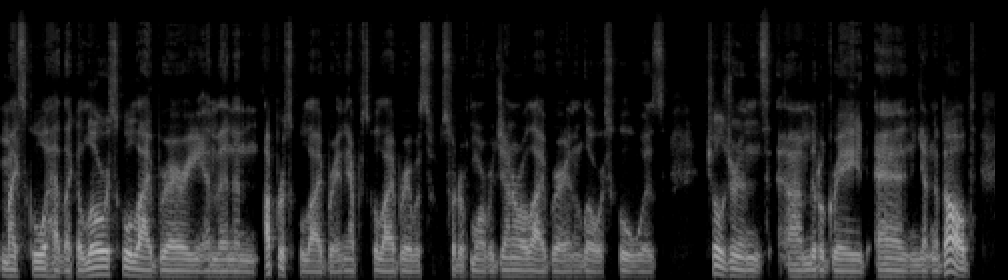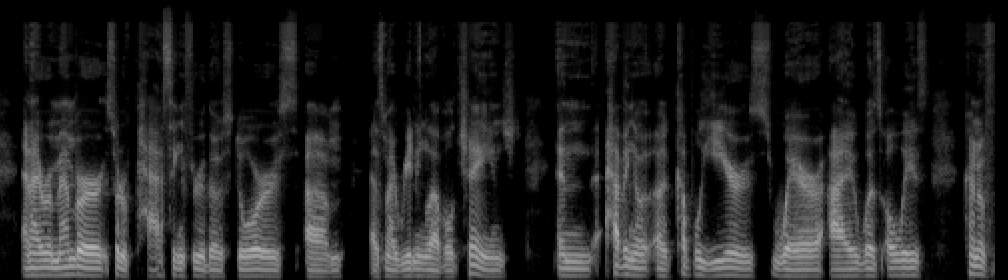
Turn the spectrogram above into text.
My school had like a lower school library and then an upper school library. And the upper school library was sort of more of a general library, and the lower school was children's, uh, middle grade, and young adult. And I remember sort of passing through those doors um, as my reading level changed and having a, a couple years where I was always kind of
